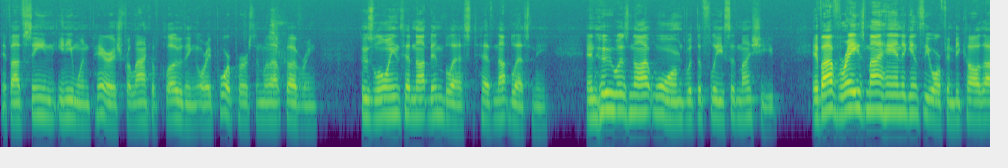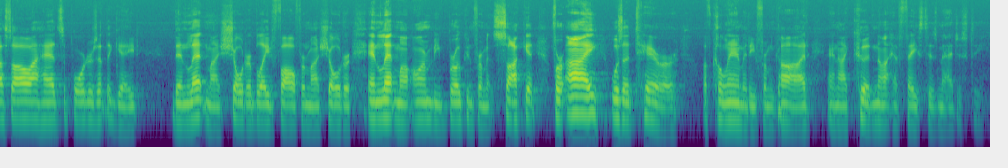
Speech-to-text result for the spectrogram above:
if I've seen anyone perish for lack of clothing, or a poor person without covering, whose loins have not been blessed, have not blessed me, and who was not warmed with the fleece of my sheep, if I've raised my hand against the orphan because I saw I had supporters at the gate, then let my shoulder blade fall from my shoulder, and let my arm be broken from its socket. For I was a terror of calamity from God, and I could not have faced his majesty.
